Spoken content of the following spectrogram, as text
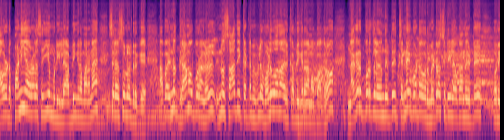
அவரோட பணியை அவரால் செய்ய முடியல அப்படிங்கிற மாதிரியான சில சூழல் இருக்குது அப்போ இன்னும் கிராமப்புறங்கள் இன்னும் சாதி கட்டமைப்பில் வலுவாக தான் இருக்குது அப்படிங்கிறத நம்ம பார்க்குறோம். நகர்ப்புறத்தில் இருந்துட்டு சென்னை போன்ற ஒரு மெட்ரோ சிட்டியில் உட்காந்து உட்காந்துக்கிட்டு ஒரு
